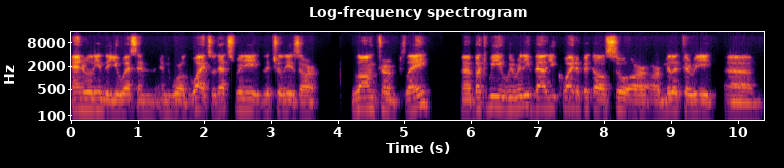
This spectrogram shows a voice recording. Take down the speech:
annually in the US and, and worldwide. So that's really literally is our long-term play. Uh, but we, we really value quite a bit also our, our military, um,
